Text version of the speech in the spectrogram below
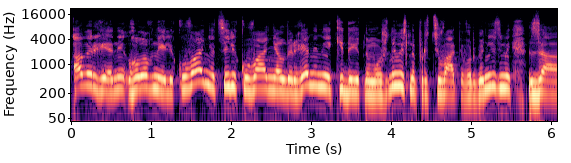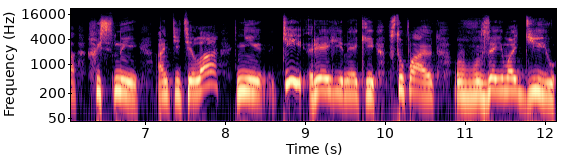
Алергени, головне лікування це лікування алергенами, які дають нам можливість напрацювати в організмі захисні антитіла, не ті реагіни, які вступають в взаємодію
